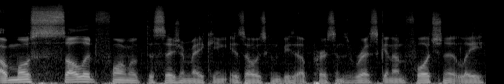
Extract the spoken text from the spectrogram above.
our most solid form of decision making is always going to be a person's risk. And unfortunately,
